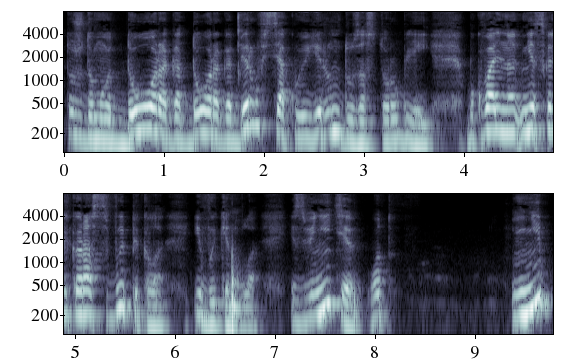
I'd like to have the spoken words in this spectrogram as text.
тоже думаю, дорого, дорого, беру всякую ерунду за 100 рублей. Буквально несколько раз выпекла и выкинула. Извините, вот не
